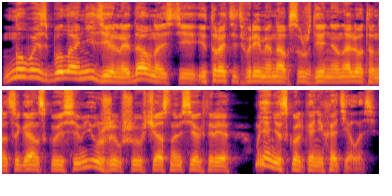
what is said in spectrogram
Новость была недельной давности, и тратить время на обсуждение налета на цыганскую семью, жившую в частном секторе, мне нисколько не хотелось.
